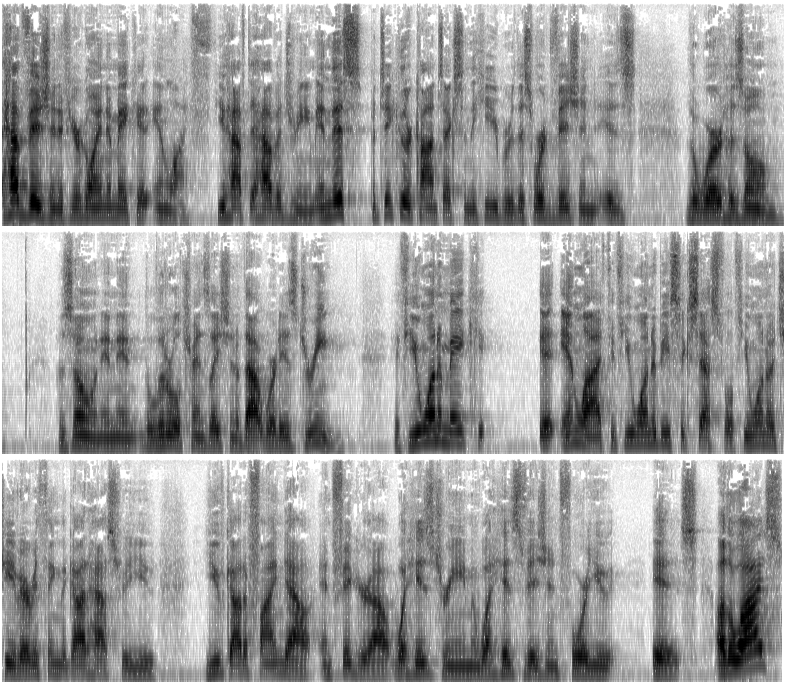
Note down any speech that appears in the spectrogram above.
have vision if you're going to make it in life. You have to have a dream. In this particular context in the Hebrew, this word vision is the word hazon zone, and in the literal translation of that word is dream. If you want to make it in life, if you want to be successful, if you want to achieve everything that God has for you, you've got to find out and figure out what His dream and what His vision for you is. Otherwise,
